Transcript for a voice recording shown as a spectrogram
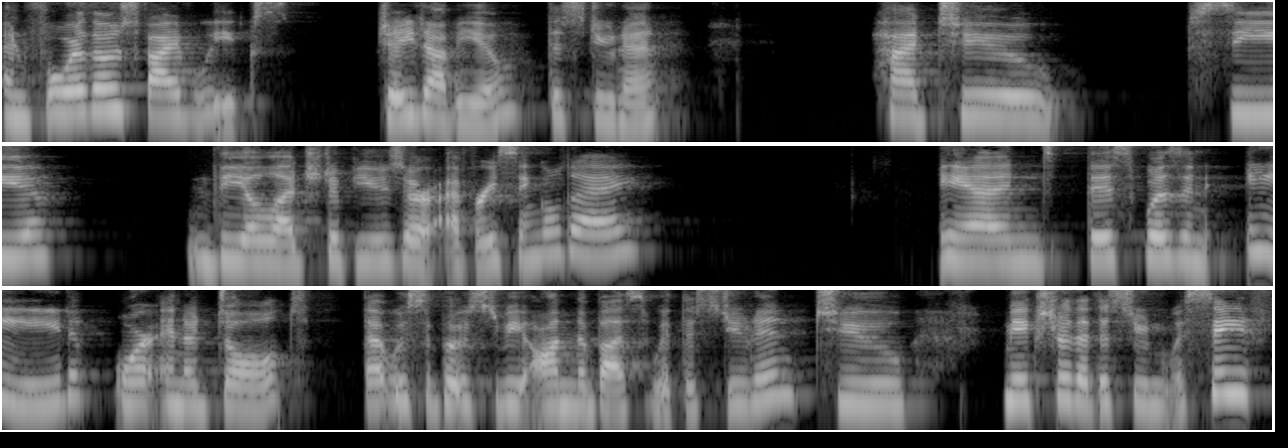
And for those five weeks, JW, the student, had to see the alleged abuser every single day. And this was an aide or an adult that was supposed to be on the bus with the student to make sure that the student was safe,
